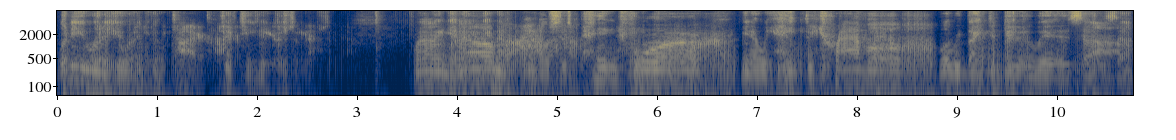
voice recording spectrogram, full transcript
what do you want to do when you retire 15 years from now? Well, you know, my house is paid for. You know, we hate to travel. What we'd like to do is, um,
